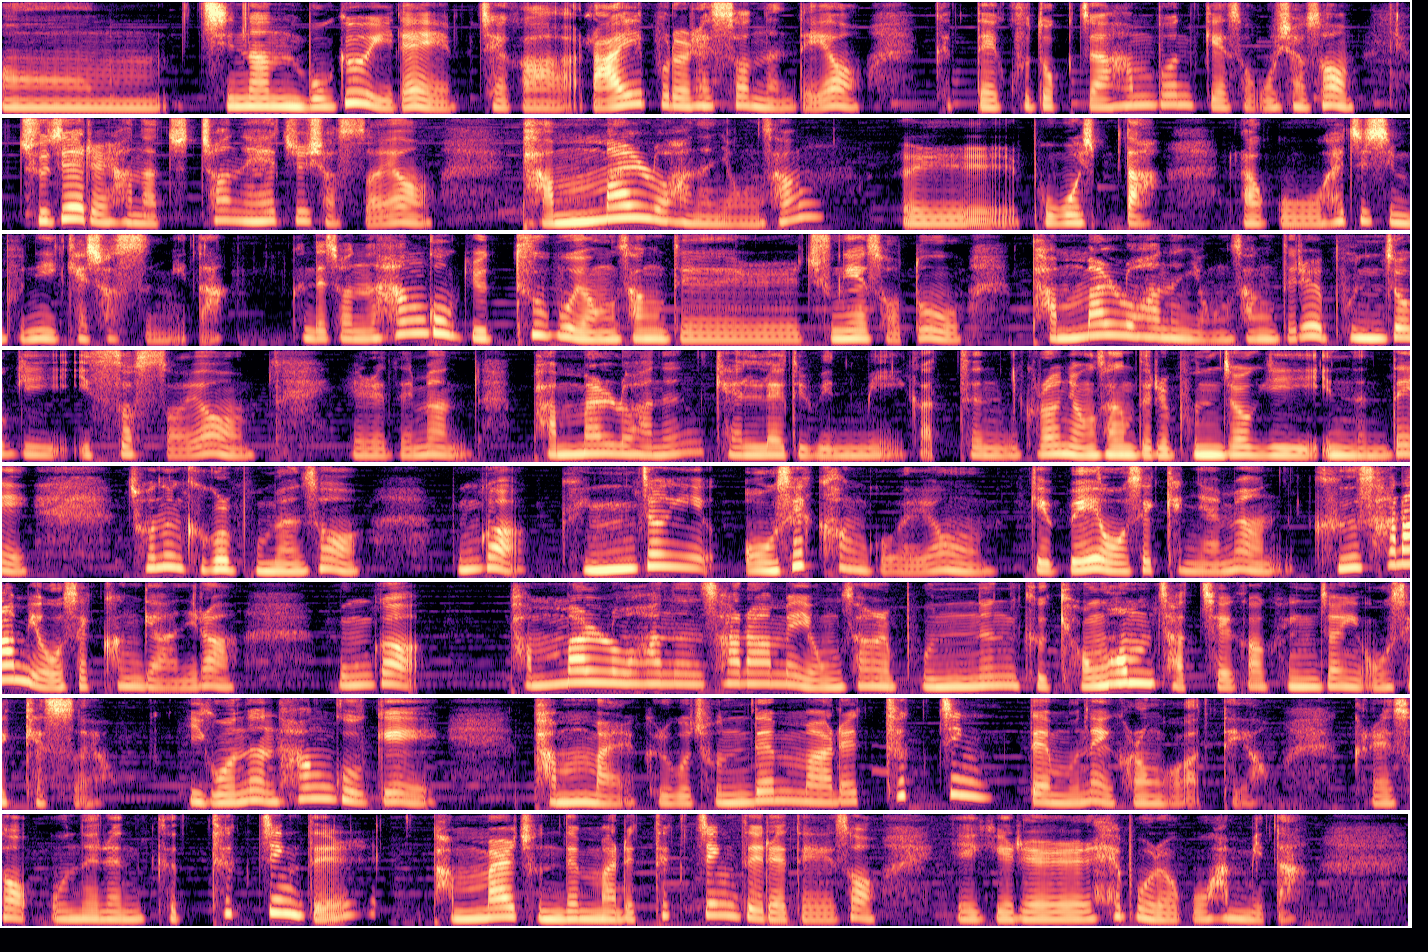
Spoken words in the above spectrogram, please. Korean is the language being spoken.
음, 지난 목요일에 제가 라이브를 했었는데요. 그때 구독자 한 분께서 오셔서 주제를 하나 추천해 주셨어요. 반말로 하는 영상을 보고 싶다라고 해주신 분이 계셨습니다. 근데 저는 한국 유튜브 영상들 중에서도 반말로 하는 영상들을 본 적이 있었어요. 예를 들면 반말로 하는 get ready with me 같은 그런 영상들을 본 적이 있는데 저는 그걸 보면서 뭔가 굉장히 어색한 거예요. 이게 왜 어색했냐면 그 사람이 어색한 게 아니라 뭔가 반말로 하는 사람의 영상을 보는 그 경험 자체가 굉장히 어색했어요. 이거는 한국의 반말 그리고 존댓말의 특징 때문에 그런 것 같아요. 그래서 오늘은 그 특징들 반말 존댓말의 특징들에 대해서 얘기를 해보려고 합니다.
